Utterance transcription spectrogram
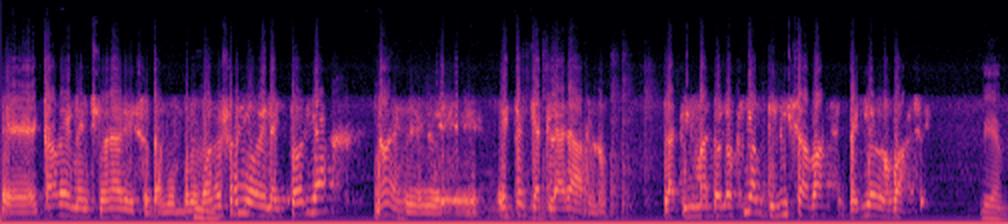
Eh, cabe mencionar eso también, porque Mm. cuando yo digo de la historia, no es de, de- esto hay que aclararlo. La climatología utiliza base, periodos base, Bien.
